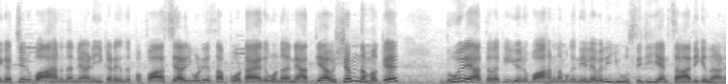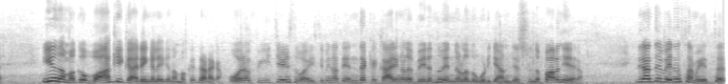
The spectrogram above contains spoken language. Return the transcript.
മികച്ചൊരു വാഹനം തന്നെയാണ് ഈ കിടക്കുന്നത്. ഇപ്പോൾ ഫാസ്റ്റ് ചാർജ് കൂടി സപ്പോർട്ട് ആയതുകൊണ്ട് തന്നെ അത്യാവശ്യം നമുക്ക് ദൂരയാത്രകൾക്ക് ഈ ഒരു വാഹനം നമുക്ക് നിലവിൽ യൂസ് ചെയ്യാൻ സാധിക്കുന്നതാണ്. ഇനി നമുക്ക് ബാക്കി കാര്യങ്ങളിലേക്ക് നമുക്ക് കിടക്കാം. ഓരോ ഫീച്ചേഴ്സ് വൈസും ഇതിനകത്ത് എന്തൊക്കെ കാര്യങ്ങൾ വരുന്നു എന്നുള്ളത് കൂടി ഞാൻ ജസ്റ്റ് ഒന്ന് പറഞ്ഞു തരാം ഇതിനകത്ത് വരുന്ന സമയത്ത്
